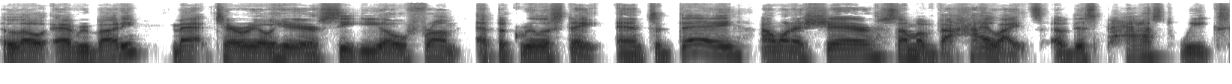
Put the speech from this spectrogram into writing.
Hello, everybody. Matt Theriault here, CEO from Epic Real Estate. And today I want to share some of the highlights of this past week's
